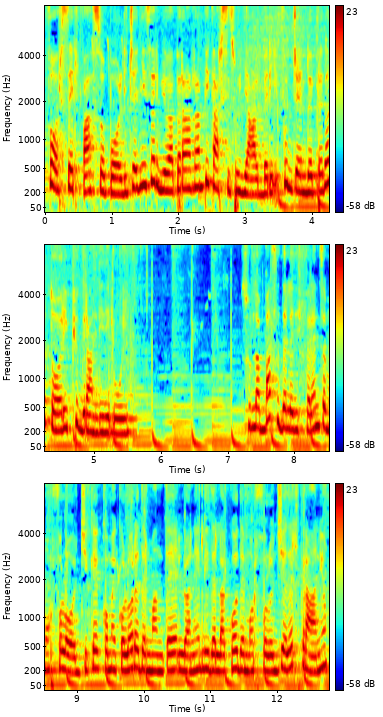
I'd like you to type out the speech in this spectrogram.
Forse il falso pollice gli serviva per arrampicarsi sugli alberi, fuggendo ai predatori più grandi di lui. Sulla base delle differenze morfologiche, come colore del mantello, anelli della coda e morfologia del cranio,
